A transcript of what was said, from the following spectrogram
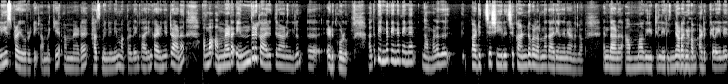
ലീസ് പ്രയോറിറ്റി അമ്മയ്ക്ക് അമ്മയുടെ ഹസ്ബൻഡിന്റെയും മക്കളുടെയും കാര്യം കഴിഞ്ഞിട്ടാണ് അമ്മ അമ്മയുടെ എന്തൊരു കാര്യത്തിലാണെങ്കിലും എടുക്കുള്ളൂ. അത് പിന്നെ പിന്നെ പിന്നെ നമ്മളത് പഠിച്ച് ശീലിച്ച് കണ്ടു വളർന്ന കാര്യം അങ്ങനെയാണല്ലോ. എന്താണ്? അമ്മ വീട്ടിൽ ഇരിഞ്ഞടങ്ങണം അടുക്കളയിൽ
